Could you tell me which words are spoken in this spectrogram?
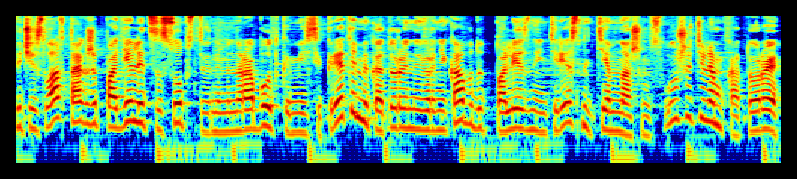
Вячеслав также поделится собственными наработками и секретами, которые наверняка будут полезны и интересны тем нашим слушателям, которые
